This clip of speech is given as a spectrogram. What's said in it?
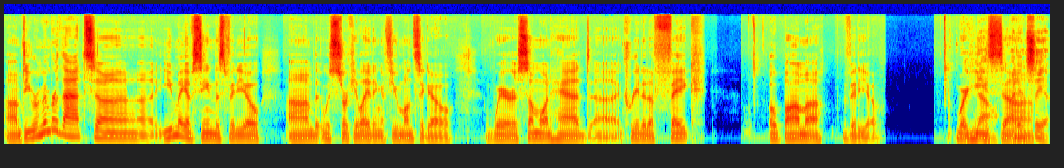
Um, do you remember that? Uh, you may have seen this video um, that was circulating a few months ago, where someone had uh, created a fake Obama video, where he's. no, I uh, didn't see it.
